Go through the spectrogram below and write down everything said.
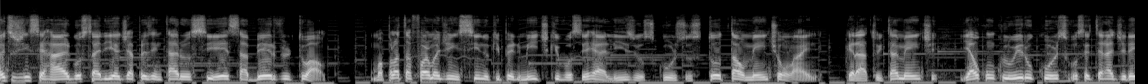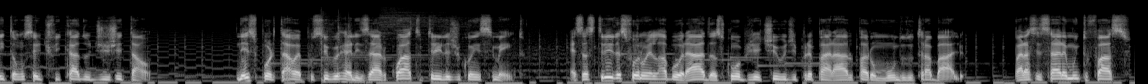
Antes de encerrar, gostaria de apresentar o CIE Saber Virtual, uma plataforma de ensino que permite que você realize os cursos totalmente online, gratuitamente, e ao concluir o curso você terá direito a um certificado digital. Nesse portal é possível realizar quatro trilhas de conhecimento. Essas trilhas foram elaboradas com o objetivo de prepará-lo para o mundo do trabalho. Para acessar é muito fácil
